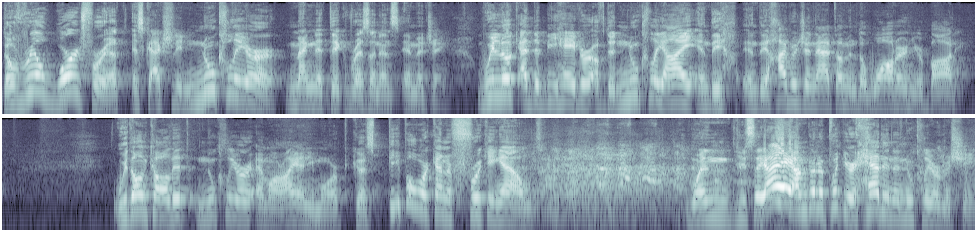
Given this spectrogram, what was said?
The real word for it is actually nuclear magnetic resonance imaging. We look at the behavior of the nuclei in the, in the hydrogen atom in the water in your body. We don't call it nuclear MRI anymore because people were kind of freaking out when you say, hey, I'm going to put your head in a nuclear machine.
